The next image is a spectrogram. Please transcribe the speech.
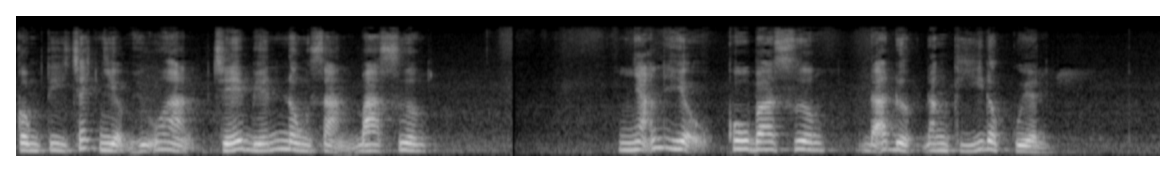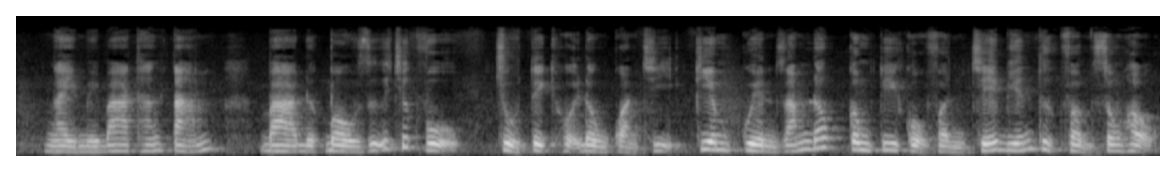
công ty trách nhiệm hữu hạn chế biến nông sản Ba Sương. Nhãn hiệu cô Ba Sương đã được đăng ký độc quyền. Ngày 13 tháng 8, bà được bầu giữ chức vụ Chủ tịch Hội đồng Quản trị kiêm quyền giám đốc công ty cổ phần chế biến thực phẩm sông Hậu,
